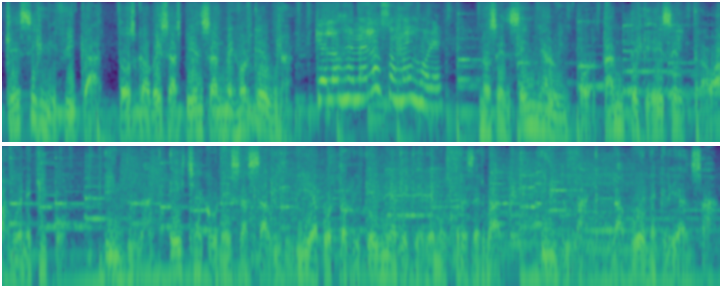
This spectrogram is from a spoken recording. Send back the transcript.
¿Qué significa dos cabezas piensan mejor que una? Que los gemelos son mejores. Nos enseña lo importante que es el trabajo en equipo. Indulac, hecha con esa sabiduría puertorriqueña que queremos preservar. Indulac, la buena crianza.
